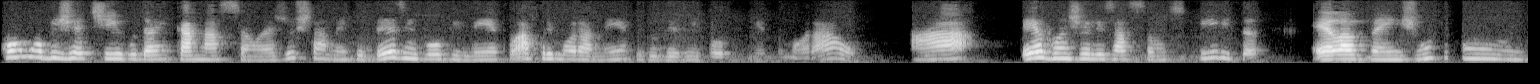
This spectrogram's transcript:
como objetivo da encarnação é justamente o desenvolvimento, o aprimoramento do desenvolvimento moral, a evangelização espírita ela vem junto com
